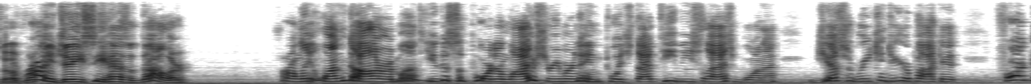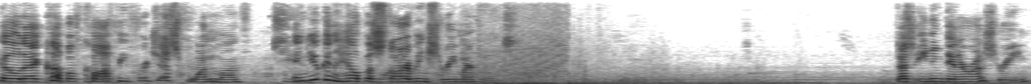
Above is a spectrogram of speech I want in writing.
So if Ryan JC has a dollar, for only one dollar a month, you can support a live streamer named Twitch.tv slash Bwana. Just reach into your pocket, forego that cup of coffee for just one month, and you can help a starving streamer that's eating dinner on stream,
